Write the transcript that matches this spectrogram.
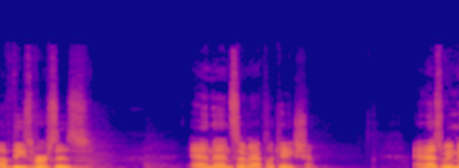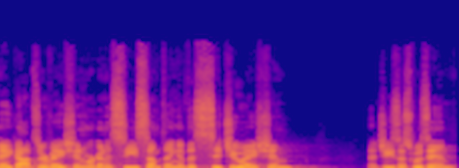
of these verses and then some application. And as we make observation, we're going to see something of the situation that Jesus was in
